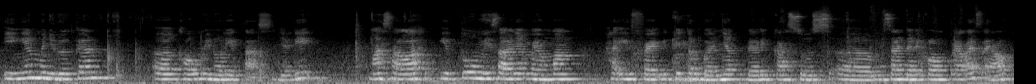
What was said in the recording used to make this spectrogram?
ingin menyudutkan e, kaum minoritas. Jadi masalah itu misalnya memang HIV itu terbanyak dari kasus e, misalnya dari kelompok LSL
